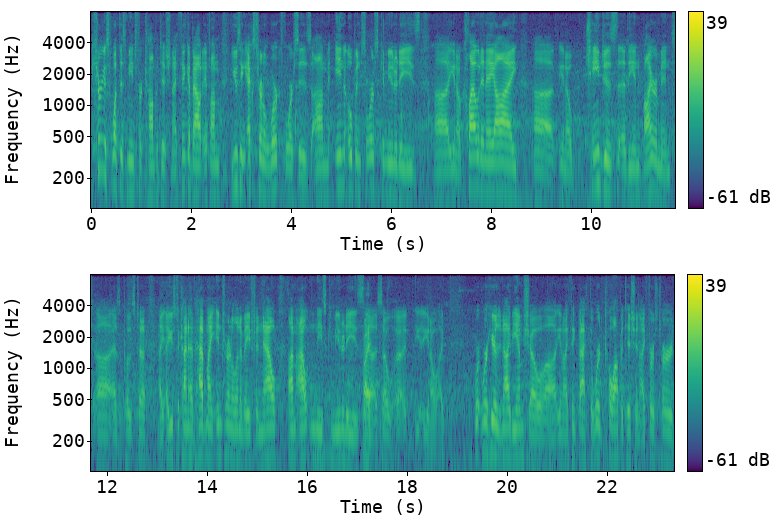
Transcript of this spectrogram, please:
curious what this means for competition. I think about if I'm using external workforces um, in open source communities, uh, you know, cloud and AI, uh, you know, changes the environment uh, as opposed to, I, I, used to kind of have my internal innovation, now I'm out in these communities, right. Uh, so, uh, you know, I, we're, we're here at an IBM show, uh, you know, I think back the word co-opetition I first heard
